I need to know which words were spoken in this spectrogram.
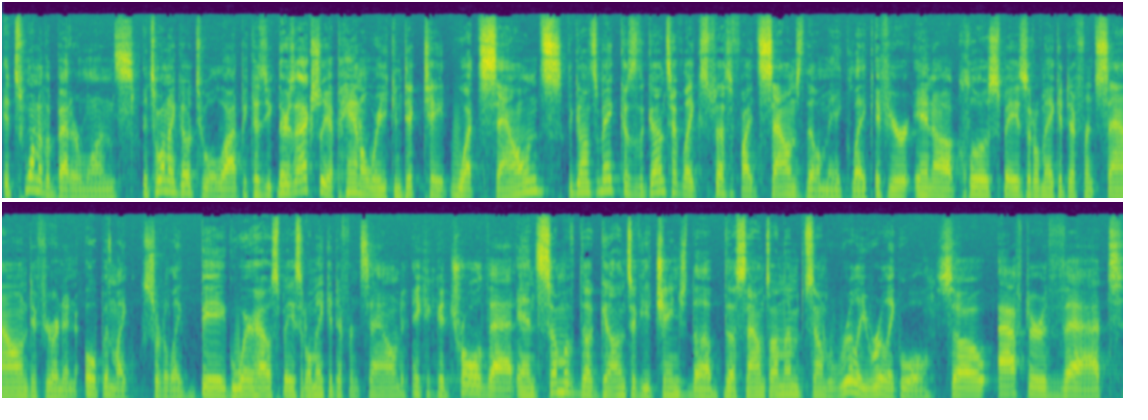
it's one of the better ones. It's one I go to a lot because you, there's actually a panel where you can dictate what sounds the guns make because the guns have like specified sounds they'll make. Like if you're in a closed space, it'll make a different sound. If you're in an open, like sort of like big warehouse space, it'll make a different sound. You can control that, and some of the guns, if you change the the sounds on them, sound really really cool. So after that,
